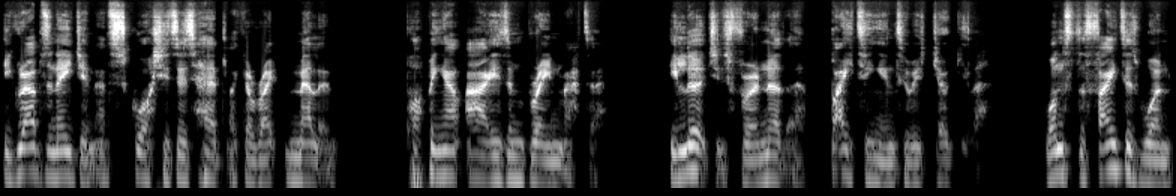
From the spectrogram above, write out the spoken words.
He grabs an agent and squashes his head like a ripe melon, popping out eyes and brain matter. He lurches for another, biting into his jugular. Once the fight is won,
